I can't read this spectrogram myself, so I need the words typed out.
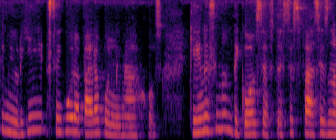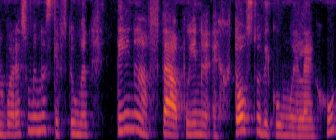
δημιουργεί σίγουρα πάρα πολύ άγχος. Και είναι σημαντικό σε αυτές τις φάσεις να μπορέσουμε να σκεφτούμε τι είναι αυτά που είναι εκτός του δικού μου ελέγχου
